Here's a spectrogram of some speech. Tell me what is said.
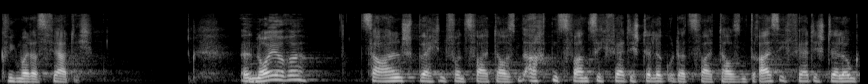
kriegen wir das fertig. Äh, neuere Zahlen sprechen von 2028 Fertigstellung oder 2030 Fertigstellung.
